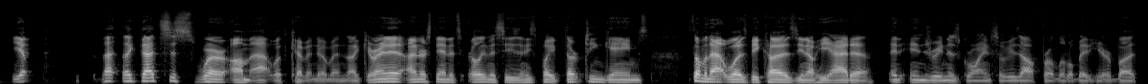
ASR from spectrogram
yep. That like that's just where I'm at with Kevin Newman. Like granted, I understand it's early in the season. He's played 13 games. Some of that was because, you know, he had a an injury in his groin, so he was out for a little bit here. But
